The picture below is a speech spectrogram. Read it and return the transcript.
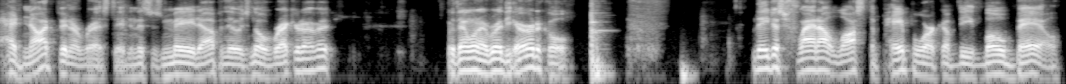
had not been arrested and this was made up and there was no record of it. But then when I read the article, they just flat out lost the paperwork of the low bail.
